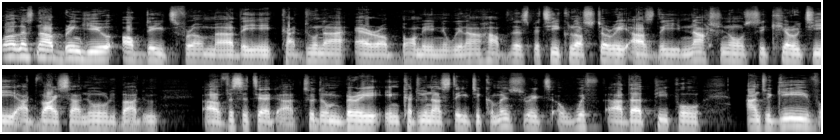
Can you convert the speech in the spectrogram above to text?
Well, let's now bring you updates from uh, the Kaduna era bombing. We now have this particular story as the National Security Advisor, Nuhu Ribadu, uh, visited uh, Tudunbiri in Kaduna State to commensurate with the people and to give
